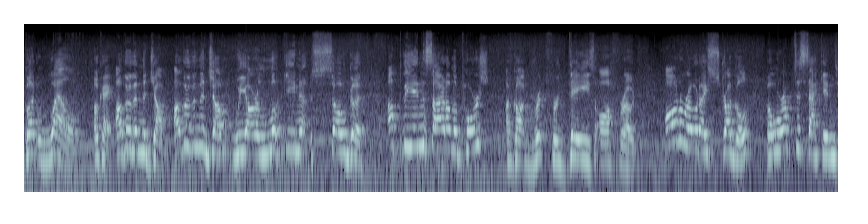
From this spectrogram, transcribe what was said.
but well. Okay, other than the jump. Other than the jump, we are looking so good. Up the inside on the Porsche, I've got grip for days off-road. On-road, I struggle, but we're up to second.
